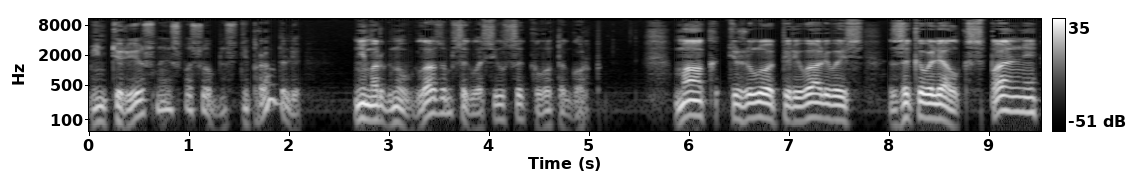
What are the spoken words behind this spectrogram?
интересная способность, не правда ли? Не моргнув глазом, согласился Клотогорб. Маг, тяжело переваливаясь, заковылял к спальне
